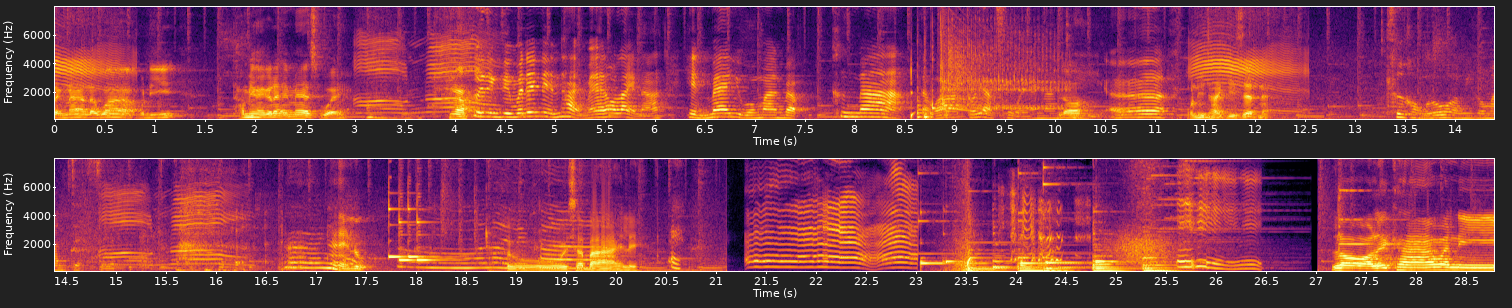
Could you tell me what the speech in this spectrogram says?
แต่งหน้าแล้วว่าวันนี้ทำยังไงก็ได้ให้แม่สวยนะคือจริงๆไม่ได้เน้นถ่ายแม่เท่าไหร่นะ เห็นแม่อยู่ประมาณแบบครึ่งหน้า แต่ว่าก็อยากสวยนานๆทีเออ วันนี้ถ่ายกี่เซตเนี่ย คือของลูกอะมีประมาณเจ็ดเซตไงลูกอะไรโอ้ไหมคะยสบายเลยหล่อเลยค่ะวันนี้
